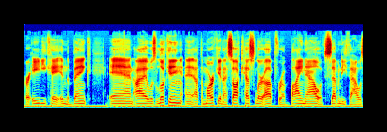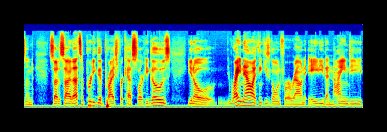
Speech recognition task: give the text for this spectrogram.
or 80K in the bank and I was looking at the market and I saw Kesler up for a buy now of 70,000. So I decided that's a pretty good price for Kesler. He goes, you know, right now I think he's going for around 80 to 90.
